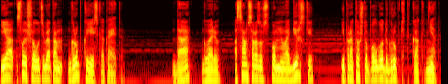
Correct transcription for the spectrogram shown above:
«Я слышал, у тебя там группка есть какая-то». «Да», — говорю, а сам сразу вспомнил о Бирске и про то, что полгода группки-то как нет.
